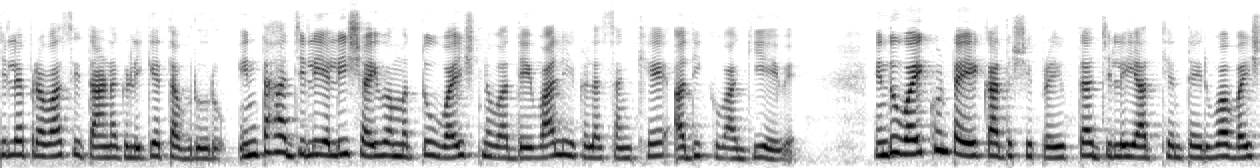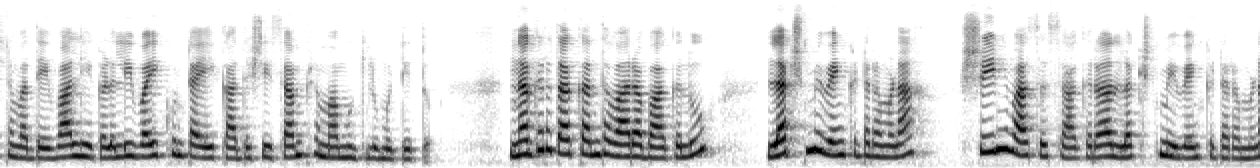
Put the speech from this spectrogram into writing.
ಜಿಲ್ಲೆ ಪ್ರವಾಸಿ ತಾಣಗಳಿಗೆ ತವರೂರು. ಇಂತಹ ಜಿಲ್ಲೆಯಲ್ಲಿ ಶೈವ ಮತ್ತು ವೈಷ್ಣವ ದೇವಾಲಯಗಳ ಸಂಖ್ಯೆ ಅಧಿಕವಾಗಿಯೇ ಇವೆ. ಇಂದು ವೈಕುಂಠ ಏಕಾದಶಿ ಪ್ರಯುಕ್ತ ಜಿಲ್ಲೆಯಾದ್ಯಂತ ಇರುವ ವೈಷ್ಣವ ದೇವಾಲಯಗಳಲ್ಲಿ ವೈಕುಂಠ ಏಕಾದಶಿ ಸಂಭ್ರಮ ಮುಗಿಲು ಮುಟ್ಟಿತ್ತು. ನಗರದ ಕಂದವಾರ ಬಾಗಲು, ಲಕ್ಷ್ಮೀ ವೆಂಕಟರಮಣ, ಶ್ರೀನಿವಾಸ ಸಾಗರ, ಲಕ್ಷ್ಮೀ ವೆಂಕಟರಮಣ,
